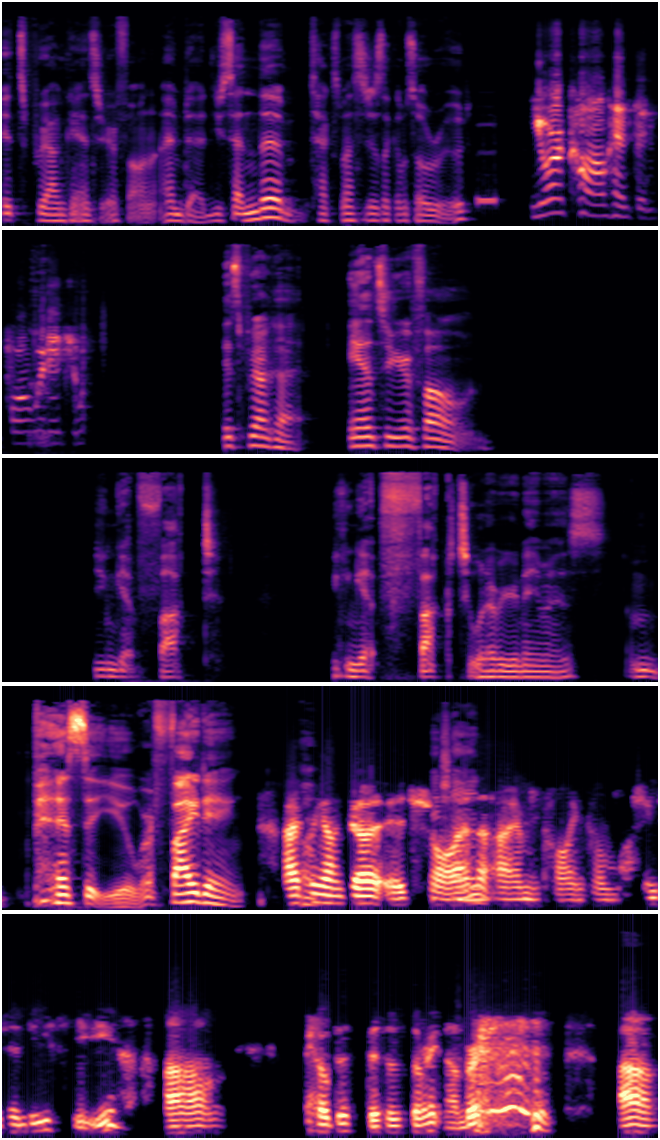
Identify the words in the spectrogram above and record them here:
It's Priyanka. Answer your phone. I'm dead. You send the text messages like I'm so rude. Your call has been forwarded to. It's Priyanka. Answer your phone. You can get fucked. You can get fucked, whatever your name is. I'm pissed at you. We're fighting. Hi, Oh. Priyanka. It's Sean. Sean. I'm calling from Washington, D.C. Um, I hope this, this is the right number. um,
